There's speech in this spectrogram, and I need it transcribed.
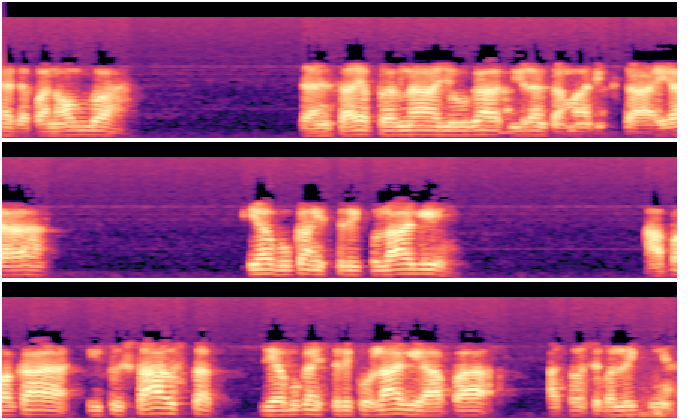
hadapan Allah. Dan saya pernah juga bilang sama adik saya, dia bukan istriku lagi. Apakah itu sah Ustaz? Dia bukan istriku lagi apa atau sebaliknya?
